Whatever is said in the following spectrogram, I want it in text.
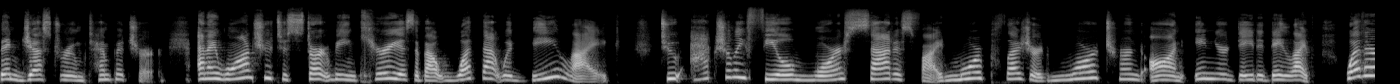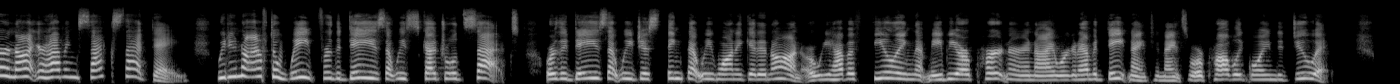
than just room temperature. And I want you to start being curious about what that would be like to actually feel more satisfied, more pleasured, more turned on in your day to day life, whether or not you're having sex that day. We do not have to wait for the days that we scheduled sex or the days that we just think that we want to get it on, or we have a feeling that maybe our partner and I, we're going to have a date night tonight. So we're probably going to do it.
